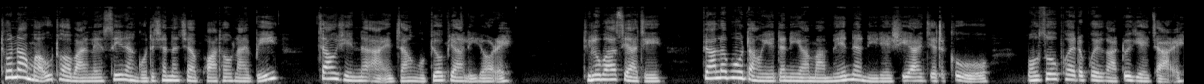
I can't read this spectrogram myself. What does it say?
ထို့နောက်မှာဥထော်ပိုင်လည်းဆေးတံကိုတစ်ချက်နှစ်ချက်ဖွာထုတ်လိုက်ပြီးကြောက်ရင်နဲ့အိုင်အကြောင်းကိုပြောပြလီတော့တယ်။ဒီလိုပါဆရာကြီးပြားလဖို့တောင်ရဲ့တနေရာမှာမင်းနဲ့နေတဲ့ရှေးအိုင်ချက်တစ်ခုကိုမုံဆိုးဖွဲတစ်ဖွဲကတွေ့ခဲ့ကြတယ်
